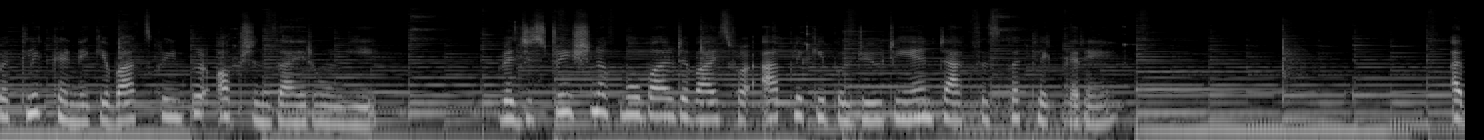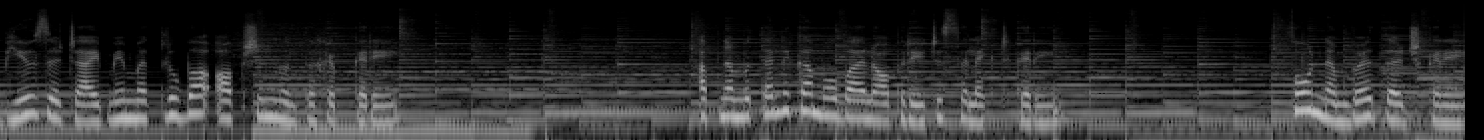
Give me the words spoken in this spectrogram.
पर क्लिक करने के बाद स्क्रीन पर ऑप्शन ज़ाहिर होंगी। Registration of mobile device for applicable duty and taxes पर क्लिक करें। अब यूज़र टाइप में मतलूबा ऑप्शन मुंतखब करें। अपना मुतल मोबाइल ऑपरेटर सेलेक्ट करें। फ़ोन नंबर दर्ज करें।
